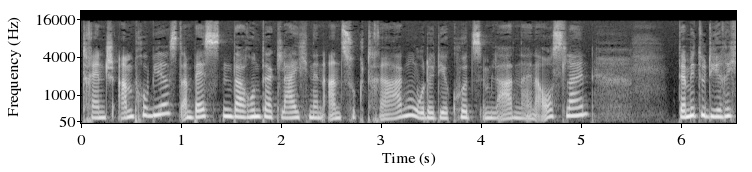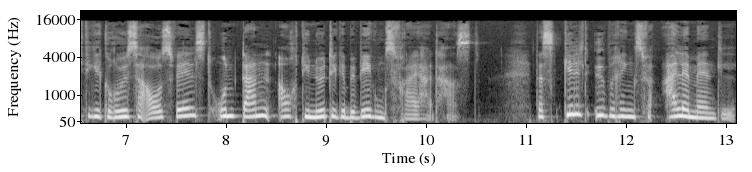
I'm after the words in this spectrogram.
Trench anprobierst, am besten darunter gleich einen Anzug tragen oder dir kurz im Laden einen ausleihen, damit du die richtige Größe auswählst und dann auch die nötige Bewegungsfreiheit hast. Das gilt übrigens für alle Mäntel,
